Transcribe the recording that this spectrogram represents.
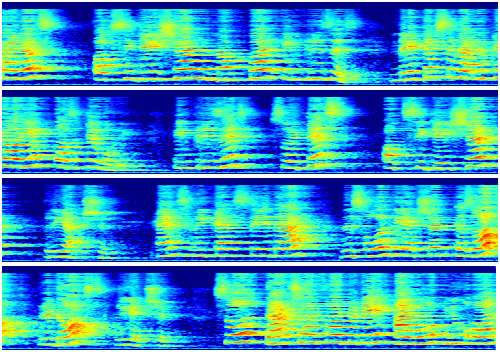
minus oxidation number increases. Negative से value क्या हो रही है? Positive हो रही है. Increases, so it is oxidation reaction. Hence we can say that this whole reaction is of redox reaction. So that's all for today. I hope you all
